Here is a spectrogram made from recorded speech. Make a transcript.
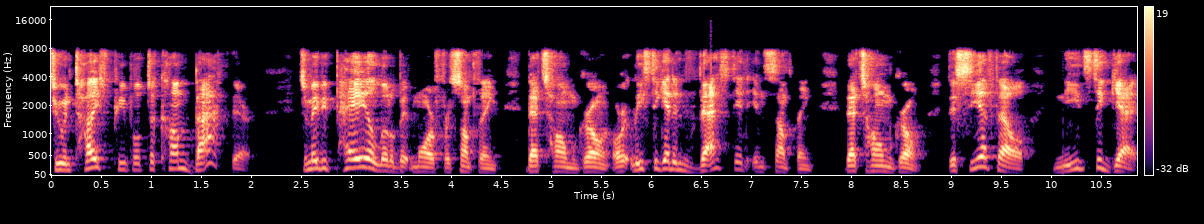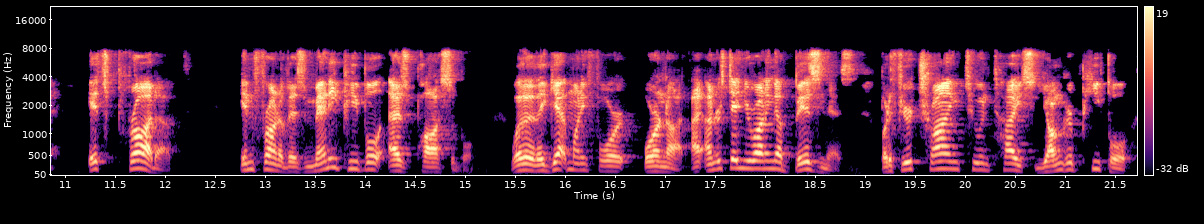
to entice people to come back there. So maybe pay a little bit more for something that's homegrown, or at least to get invested in something that's homegrown. The CFL needs to get its product in front of as many people as possible, whether they get money for it or not. I understand you're running a business, but if you're trying to entice younger people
